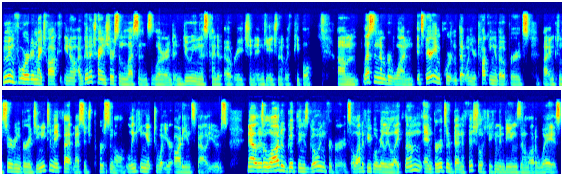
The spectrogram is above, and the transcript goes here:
moving forward in my talk, you know, I'm going to try and share some lessons learned in doing this kind of outreach and engagement with people. Um, lesson number one, it's very important that when you're talking about birds uh, and conserving birds, you need to make that message personal, linking it to what your audience values. Now, there's a lot of good things going for birds. A lot of people really like them, and birds are beneficial to human beings in a lot of ways.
